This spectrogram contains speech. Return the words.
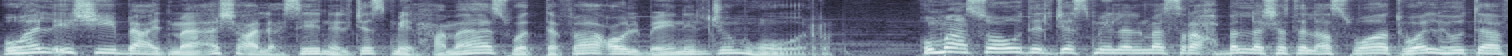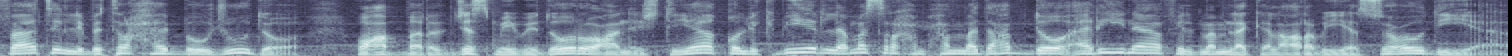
وهالإشي بعد ما أشعل حسين الجسمي الحماس والتفاعل بين الجمهور. ومع صعود الجسمي للمسرح بلشت الأصوات والهتافات اللي بترحب بوجوده وعبر الجسمي بدوره عن اشتياقه الكبير لمسرح محمد عبده أرينا في المملكة العربية السعودية.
